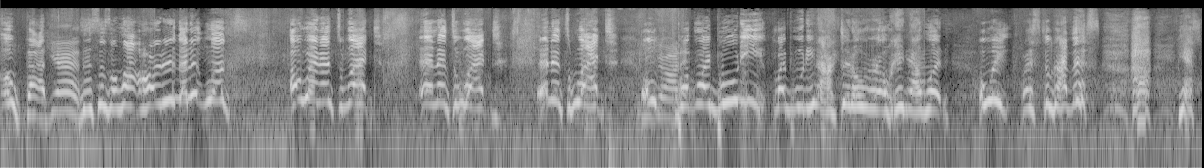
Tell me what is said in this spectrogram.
Oh God. Yes. This is a lot harder than it looks. Oh, and it's wet. And it's wet. And it's wet. Oh, but my booty, my booty knocked it over. Okay, now what? Oh wait, I still got this. Ah, yes.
